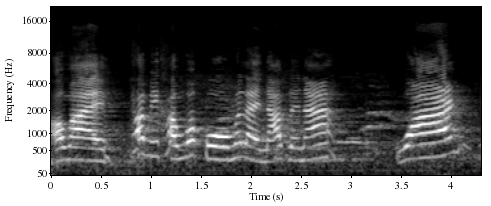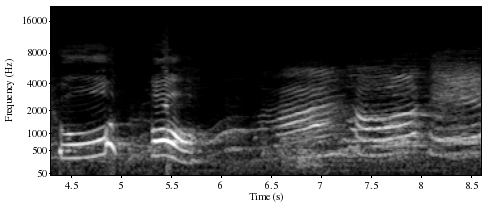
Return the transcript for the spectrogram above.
เอาใหม่ ถ้ามีคำว่าโกเมื่อไหร่นับเลยนะ one two go One, three,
